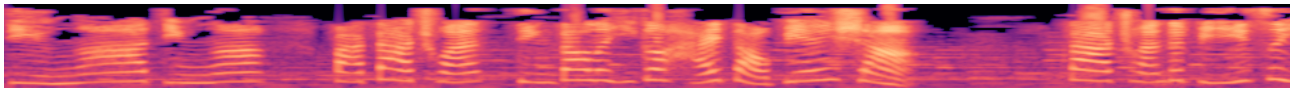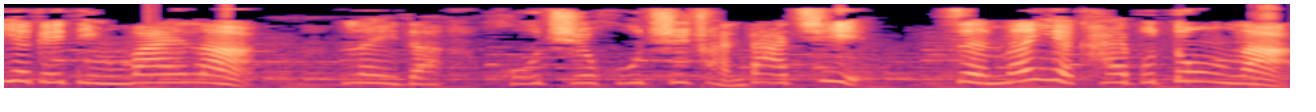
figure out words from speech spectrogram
顶啊顶啊，把大船顶到了一个海岛边上，大船的鼻子也给顶歪了，累得呼哧呼哧喘大气，怎么也开不动了。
